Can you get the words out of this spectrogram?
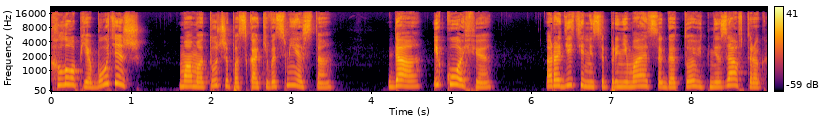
«Хлопья будешь?» Мама тут же подскакивает с места. «Да, и кофе». Родительница принимается готовить мне завтрак.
